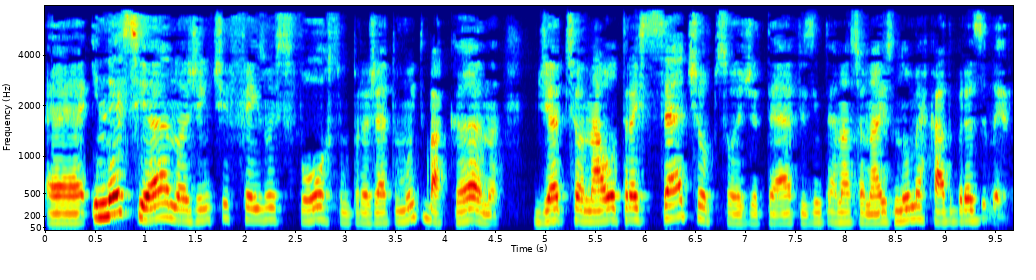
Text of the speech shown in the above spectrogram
É, e nesse ano a gente fez um esforço, um projeto muito bacana de adicionar outras sete opções de ETFs internacionais no mercado brasileiro.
